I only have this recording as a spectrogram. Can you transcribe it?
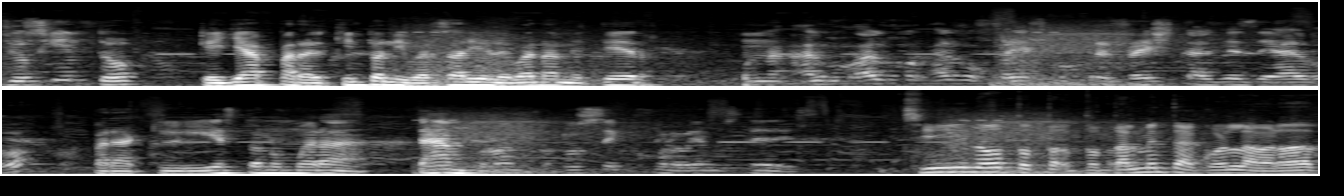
Yo siento que ya para el quinto aniversario le van a meter una, algo, algo, algo fresh, un refresh tal vez de algo, para que esto no muera tan pronto. No sé cómo lo ven ustedes. Sí, no, to totalmente de acuerdo, la verdad.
